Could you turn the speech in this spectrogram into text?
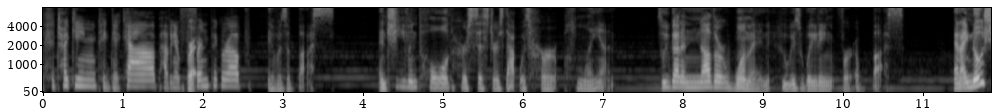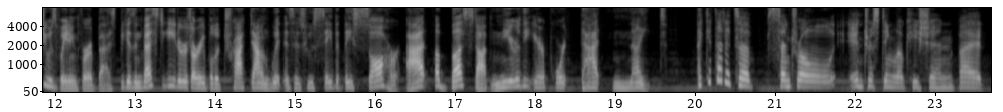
hitchhiking, taking a cab, having a Right. friend pick her up? It was a bus. And she even told her sisters that was her plan. So we've got another woman who is waiting for a bus. And I know she was waiting for a bus because investigators are able to track down witnesses who say that they saw her at a bus stop near the airport that night. I get that it's a central, interesting location, but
